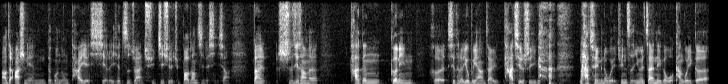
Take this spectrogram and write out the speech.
然后在二十年的过程中，他也写了一些自传，去继续的去包装自己的形象。但实际上呢，他跟戈林和希特勒又不一样，在于他其实是一个 纳粹里面的伪君子。因为在那个我看过一个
